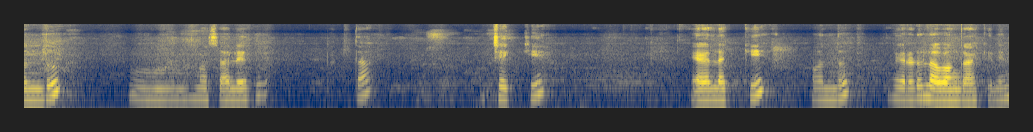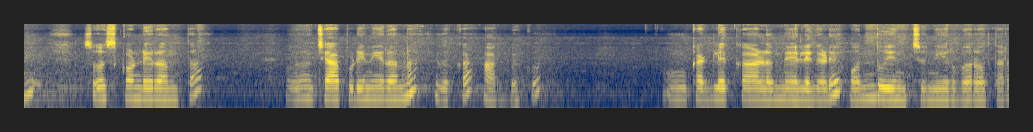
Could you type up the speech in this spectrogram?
ಒಂದು ಮಸಾಲೆ ಭತ್ತ, ಚಕ್ಕೆ, ಏಲಕ್ಕಿ, ಒಂದು, ಎರಡು ಲವಂಗ ಹಾಕಿದ್ದೀನಿ. ಸೋಸ್ಕೊಂಡಿರೋಂಥ ಚಾಪುಡಿ ನೀರನ್ನು ಇದಕ್ಕೆ ಹಾಕಬೇಕು. ಕಡಲೆಕಾಳು ಮೇಲುಗಡೆ ಒಂದು ಇಂಚು ನೀರು ಬರೋ ಥರ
